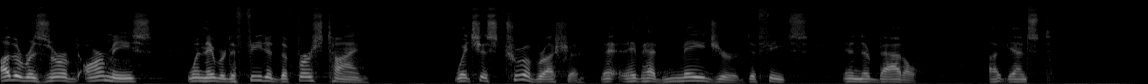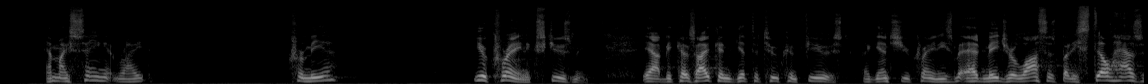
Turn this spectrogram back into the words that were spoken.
other reserved armies when they were defeated the first time which is true of Russia. They've had major defeats in their battle against, am I saying it right? Crimea? Ukraine, excuse me. Yeah, because I can get the two confused against Ukraine. He's had major losses, but he still has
